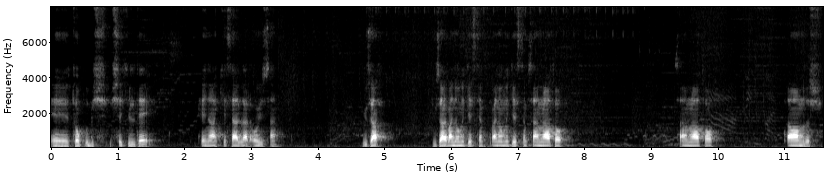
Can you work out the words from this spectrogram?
ee, toplu bir şekilde fena keserler. O yüzden güzel. Güzel ben de onu kestim. Ben onu kestim. Sen rahat ol. Sen rahat ol. Tamamdır.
